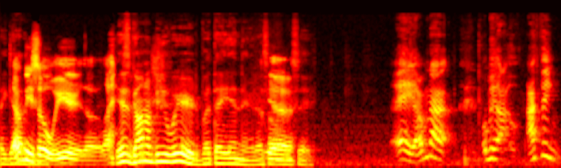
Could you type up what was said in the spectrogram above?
They got That'd be so weird though. Like It's gonna be weird, but they in there. That's all I'm Yeah. say. Hey, I'm not. I mean, I, I think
